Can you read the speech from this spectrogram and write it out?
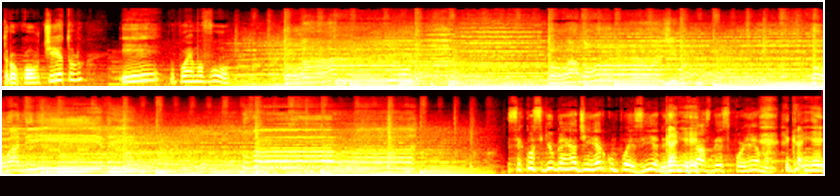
Trocou o título e o poema voou. Voa voa longe, voa livre, voa. Você conseguiu ganhar dinheiro com poesia, nesse, ganhei. no caso desse poema? Ganhei.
